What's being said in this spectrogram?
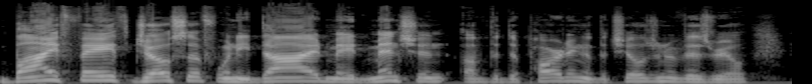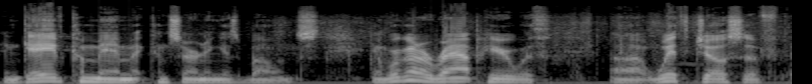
By faith Joseph when he died made mention of the departing of the children of Israel and gave commandment concerning his bones. And we're going to wrap here with uh, with Joseph.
